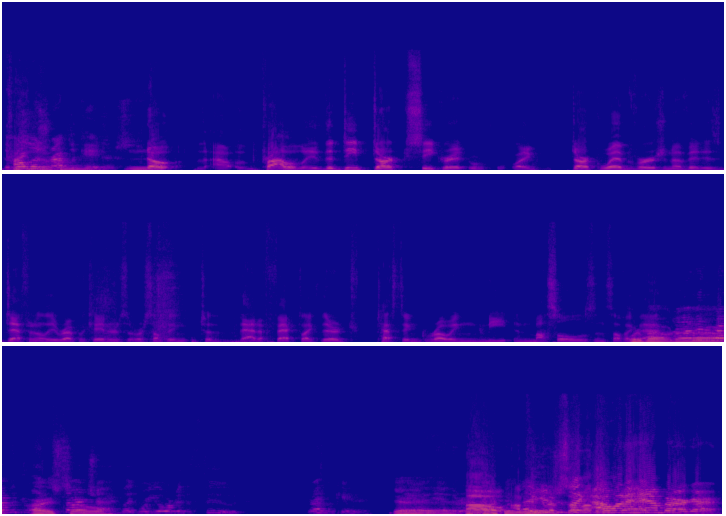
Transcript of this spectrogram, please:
The goal Kind is replicators. no, uh, probably the deep dark secret, like dark web version of it, is definitely replicators or something to that effect. Like they're t- testing growing meat and muscles and stuff like What that. about No, I mean, a uh, replica, all like right? Star So Trek, like where you order the food. Replicator. yeah, Yeah, yeah, yeah, yeah, there is. Oh, exactly. I'm thinking you're of just some like, other I want a hamburger,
